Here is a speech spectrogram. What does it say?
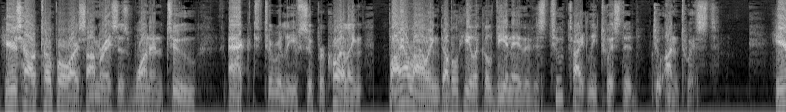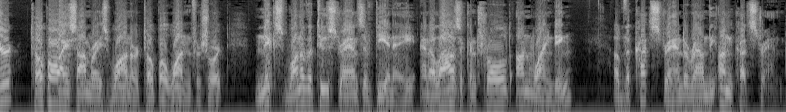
Here's how topoisomerases 1 and 2 act to relieve supercoiling by allowing double helical DNA that is too tightly twisted to untwist. Here, topoisomerase 1, or topo1 for short, nicks one of the two strands of DNA and allows a controlled unwinding of the cut strand around the uncut strand,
